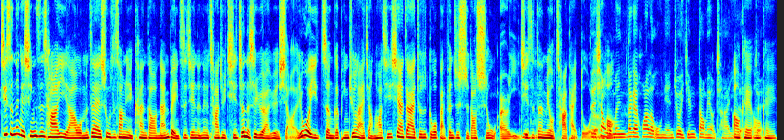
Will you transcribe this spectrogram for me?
其实那个薪资差异啊，我们在数字上面也看到，南北之间的那个差距，其实真的是越来越小。哎，如果以整个平均来讲的话，其实现在大概就是多百分之十到十五而已，其实真的没有差太多。对，像我们大概花了五年，就已经到没有差异。OK OK。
